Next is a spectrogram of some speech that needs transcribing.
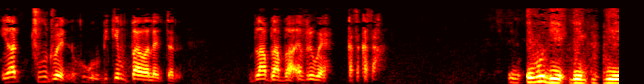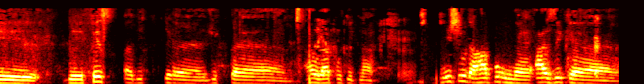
he had children who became violent and blah blah blah everywhere. Kasa kasa. Even the the the the face uh, the uh, the uh, how will I put it now? The issue that happened in uh, Isaac uh,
